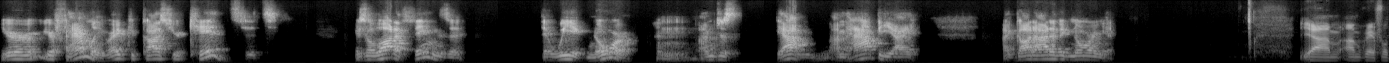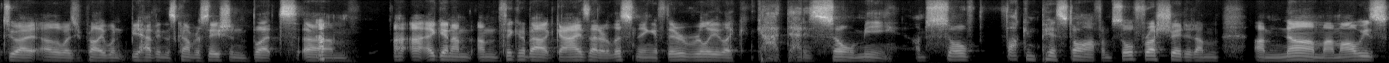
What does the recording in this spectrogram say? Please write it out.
your your family, right? Could cost your kids. It's there's a lot of things that that we ignore, and I'm just yeah, I'm, I'm happy I I got out of ignoring it. Yeah, I'm I'm grateful too. I, otherwise, you probably wouldn't be having this conversation. But um, I, I, again, I'm I'm thinking about guys that are listening. If they're really like, God, that is so me. I'm so fucking pissed off. I'm so frustrated. I'm I'm numb. I'm always,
